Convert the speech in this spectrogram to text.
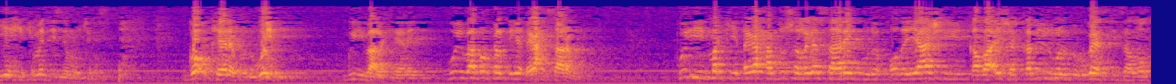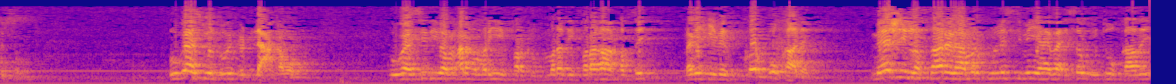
iyo xikmadiisa muujinaysa. Go- keena buri weyn. Gu-i baa la keenay. Gu-i baa dhulka la dhigay dhagaxa saara bui gu-i markii dhagaxa dusha laga saaray buuri odayaashii qabaa-isha qabiil walba ugaaskiisa hasoo dirsado ugaas walba wuxuu dhinac qabo. Ugaasyadii baa macnaha maryihii maradii faraqaha qabtay dhagaxii bay kor u qaadeen meeshii la saari lahaa markuu la siman yahay baa isagu intuu qaaday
